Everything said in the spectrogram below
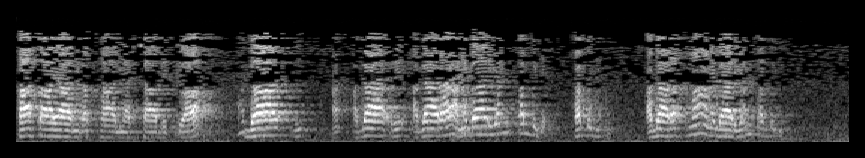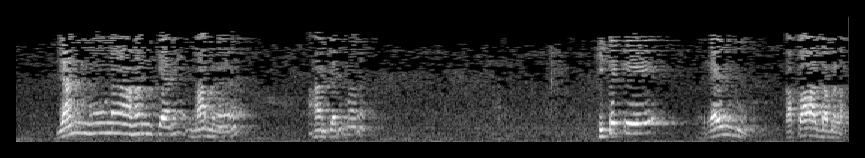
කාසායානි වත්තානි අච්ඡාදිත්වා අගා අගාරේ අගාරා අනගාරියන් පබ්බජ පබ්බජ අගාරස්මා අනගාරියන් පබ්බජ යන් නූනාහං කියන්නේ මම අහං කියන්නේ මම. හිතකේ රැවුණු කපා දමලා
